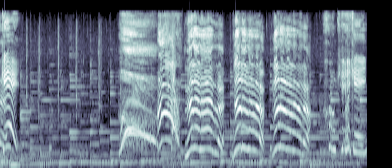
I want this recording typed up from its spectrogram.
Okay. Okay. Okay.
